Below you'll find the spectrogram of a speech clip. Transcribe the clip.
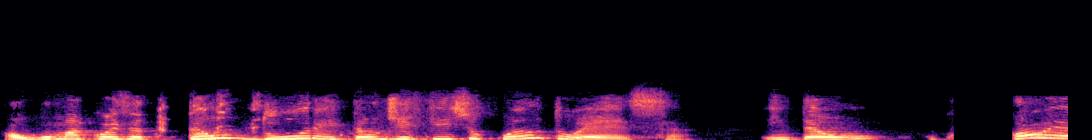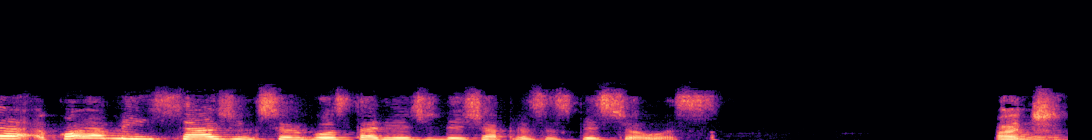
Alguma coisa tão dura e tão difícil quanto essa. Então, qual é, qual é a mensagem que o senhor gostaria de deixar para essas pessoas? Paty,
